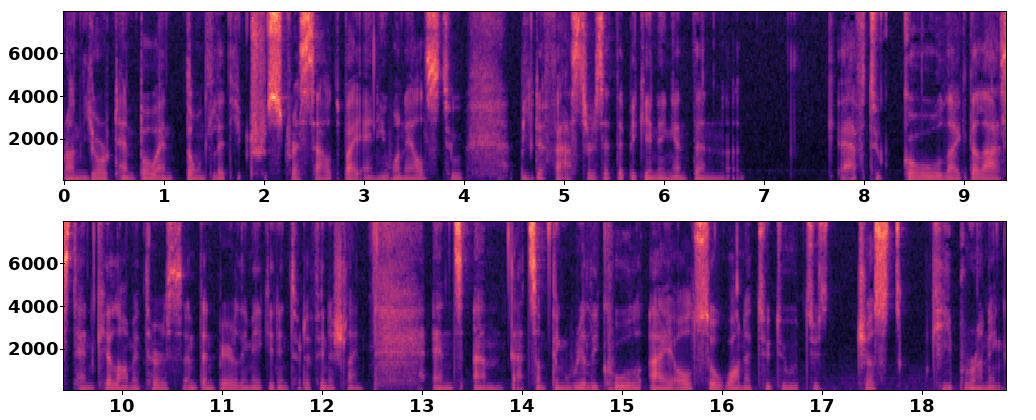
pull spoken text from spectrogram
run your tempo and don't let you tr- stress out by anyone else to be the fastest at the beginning and then uh, have to go like the last 10 kilometers and then barely make it into the finish line. And um, that's something really cool. I also wanted to do to just keep running.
